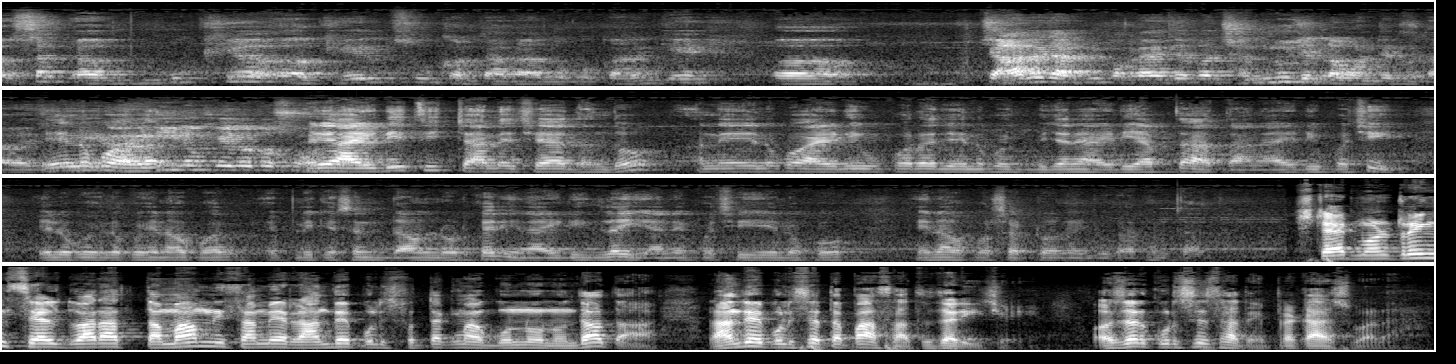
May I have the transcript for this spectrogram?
સર મુખ્ય ખેલ શું કરતા હતા લોકો? કારણ કે ચાર જ આદમી પકડાય છે પણ છન્નું જેટલા વોન્ટેડ બતાવે છે. એ લોકો આઈડીનો ખેલ તો શું એ આઈડીથી જ ચાલે છે આ ધંધો. અને એ લોકો આઈડી ઉપર જ એ લોકો એકબીજાને આઈડી આપતા હતા. અને આઈડી પછી એ લોકો એ લોકો એના ઉપર એપ્લિકેશન ડાઉનલોડ કરીને આઈડી લઈ અને પછી એ લોકો એના ઉપર સટ્ટોને જુગાર રમતા હતા. સ્ટેટ મોનિટરિંગ સેલ દ્વારા તમામની સામે રાંદેર પોલીસ મથકમાં ગુનો નોંધાતા રાંદેર પોલીસે તપાસ હાથ ધરી છે. અઝર કુર્સી સાથે પ્રકાશવાળા.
